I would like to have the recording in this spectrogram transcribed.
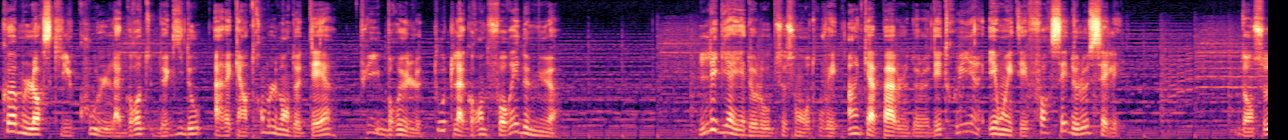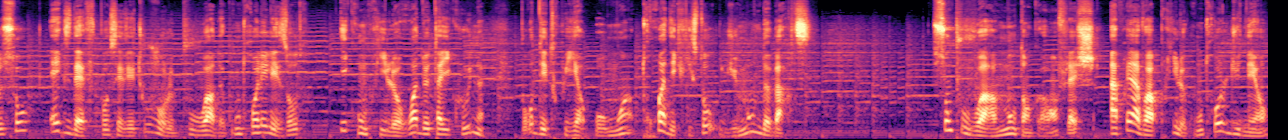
comme lorsqu'il coule la grotte de Guido avec un tremblement de terre, puis brûle toute la grande forêt de Mua. Les guerriers de l'aube se sont retrouvés incapables de le détruire et ont été forcés de le sceller. Dans ce saut, Exdef possédait toujours le pouvoir de contrôler les autres, y compris le roi de Tycoon, pour détruire au moins 3 des cristaux du monde de Bartz son pouvoir monte encore en flèche après avoir pris le contrôle du néant,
